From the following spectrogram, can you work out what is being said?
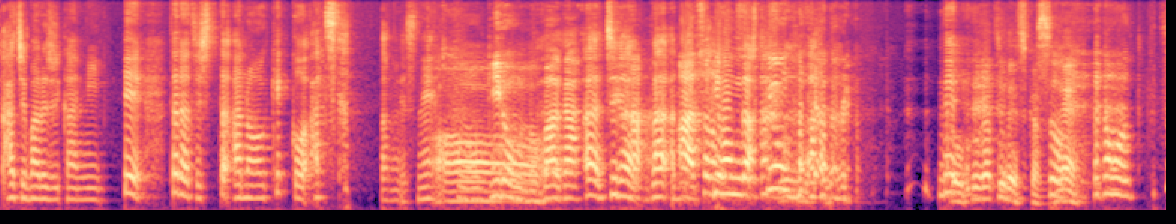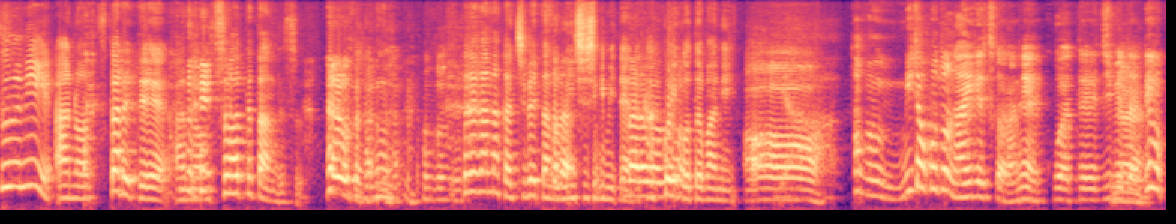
始まる時間に行って、ただ私、たあの、結構暑かったんですね。議論の場が。あ、違う、ばあ、その気温が。気温が。で6月ですからそう。ね。だからもう、普通に、あの、疲れて、あの、座ってたんです。なるほど。それがなんかチベタの民主主義みたいなかっこいい言葉に。あ多分見たことないですからね、こうやって地べた。でも、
